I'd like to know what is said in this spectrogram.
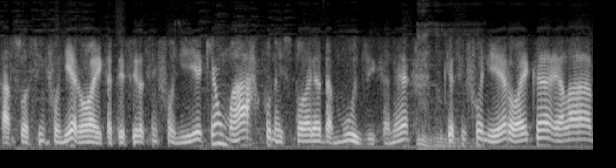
a sua sinfonia heróica, a terceira sinfonia, que é um marco na história da música, né? Uhum. Porque a sinfonia heróica, ela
